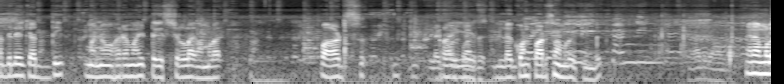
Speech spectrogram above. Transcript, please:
അതിലേക്ക് അതിമനോഹരമായി ടേസ്റ്റുള്ള നമ്മളെ പാർട്സ് ട്രൈ ചെയ്ത്. ലഗോൺ പാർട്സ് നമ്മൾ കിട്ടിയിട്ടുണ്ട്. അങ്ങനെ നമ്മൾ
